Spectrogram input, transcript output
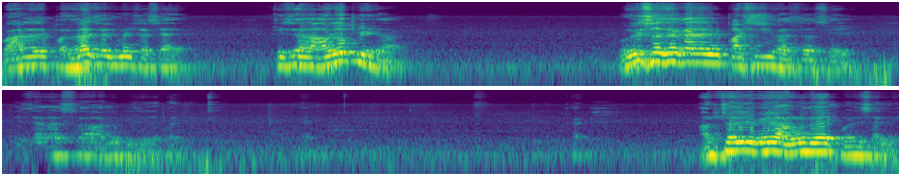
बारा ते पंधरा जजमेंट असे आहेत. की जर आरोपीला पोलीस अधिकाऱ्यांनी पाठीशी घातलं असेल तर त्याला सह आरोप दिला पाहिजे आमच्याही वेळ आणू नये पोलिसांनी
